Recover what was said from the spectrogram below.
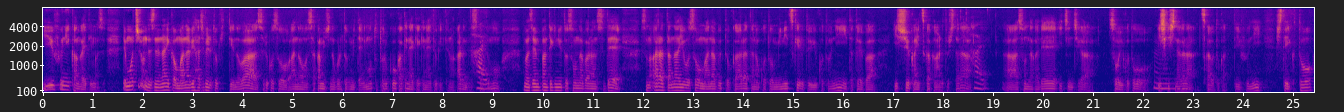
いうふうに考えています。でもちろんですね何かを学び始める時っていうのはそれこそあの坂道登る時みたいにもっとトルクをかけなきゃいけない時っていうのはあるんですけれども、はい、まあ、全般的に言うとそんなバランスでその新たな要素を学ぶとか新たなことを身につけるということに例えば1週間5日間あるとしたら、はい、あその中で1日がそういうことを意識しながら使うとかっていうふうにしていくと、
